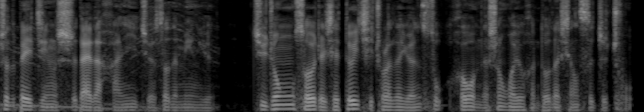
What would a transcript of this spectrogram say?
故事的背景、时代的含义、角色的命运，剧中所有这些堆砌出来的元素和我们的生活有很多的相似之处，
